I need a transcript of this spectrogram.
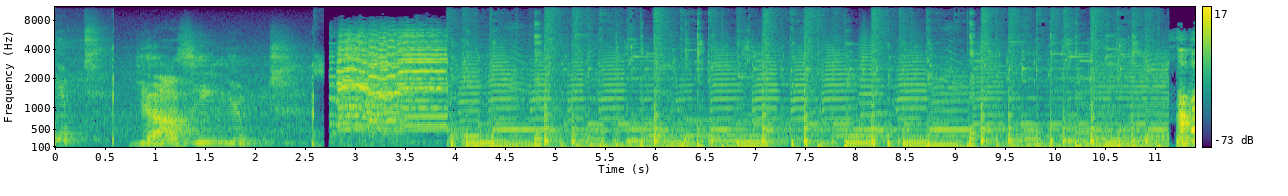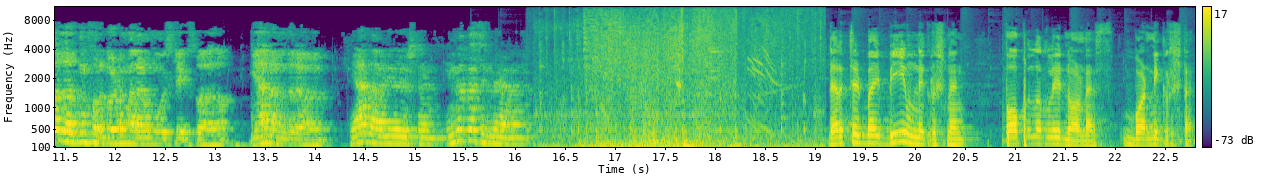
gibt. Yazzie അപ്പൊ എല്ലാവർക്കും ഫർഗോട്ട മലയാളം മൂവീസിലേക്ക് സ്വാഗതം. ഞാൻ അനന്തരാമൻ. ഞാൻ നവീകൃഷ്ണൻ ഇന്നത്തെ സിനിമയാണ്. Directed by B Unnikrishnan popularly known as Bunny Krishnan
